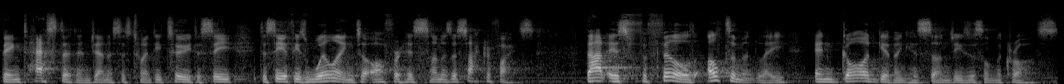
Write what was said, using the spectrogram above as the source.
being tested in Genesis 22 to see, to see if he's willing to offer his son as a sacrifice. That is fulfilled ultimately in God giving his son Jesus on the cross.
